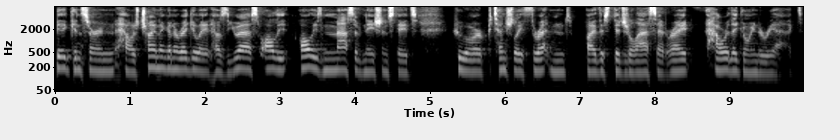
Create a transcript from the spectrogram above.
big concern: how is China going to regulate? How's the U.S. All the all these massive nation states who are potentially threatened by this digital asset, right? How are they going to react?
